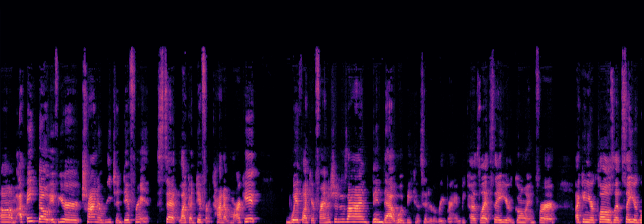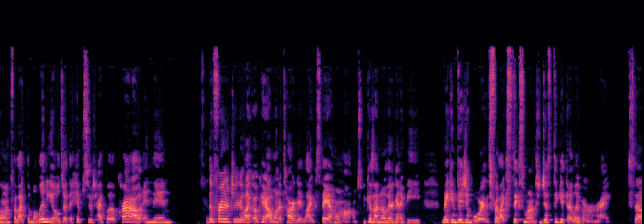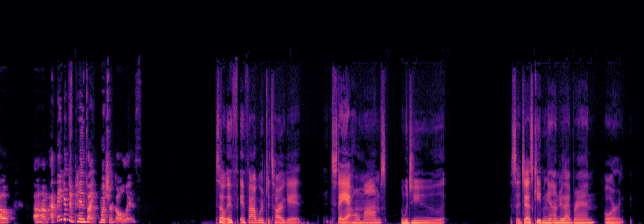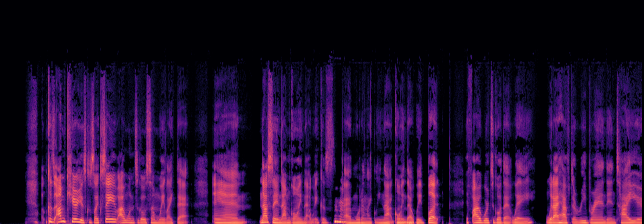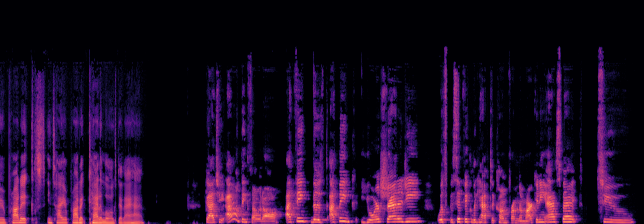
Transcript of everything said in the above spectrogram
um, I think though, if you're trying to reach a different set, like a different kind of market with like your furniture design, then that would be considered a rebrand. Because let's say you're going for like in your clothes, let's say you're going for like the millennials or the hipster type of crowd, and then the furniture, you're like, okay, I want to target like stay at home moms because I know they're going to be making vision boards for like six months just to get their living room right. So um, I think it depends like what your goal is. So if if I were to target stay at home moms, would you suggest keeping it under that brand or because I'm curious because like say I wanted to go some way like that and not saying that I'm going that way because mm-hmm. I'm more than likely not going that way. But if I were to go that way, would I have to rebrand the entire products, entire product catalog that I have? Got you. I don't think so at all. I think the I think your strategy would specifically have to come from the marketing aspect to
